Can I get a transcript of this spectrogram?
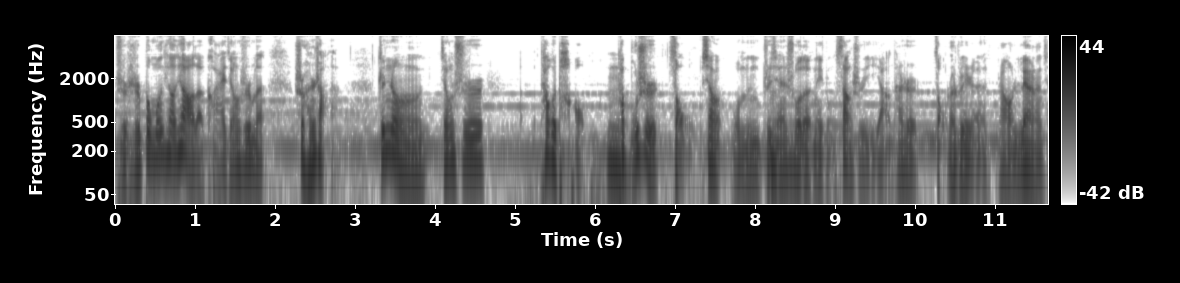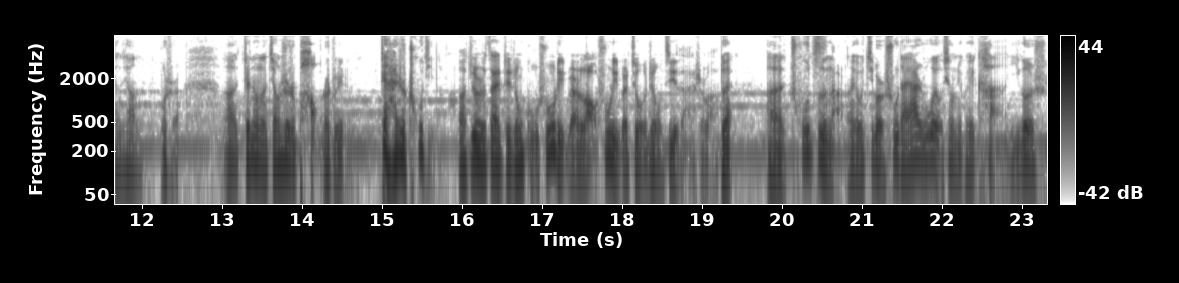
只是蹦蹦跳跳的可爱僵尸们是很少的。真正僵尸他会跑，嗯他不是走像我们之前说的那种丧尸一样，他是走着追人，然后踉踉跄跄的，不是，呃，真正的僵尸是跑着追人，这还是初级的。啊，就是在这种古书里边、老书里边就有这种记载，是吧？对呃，出自哪儿呢？有几本书，大家如果有兴趣可以看。一个是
